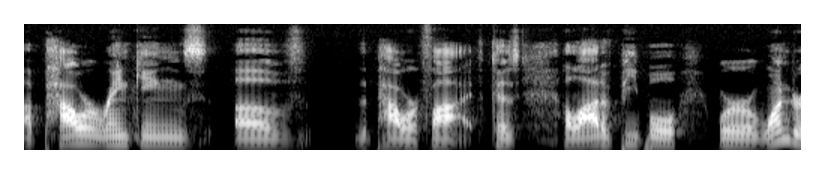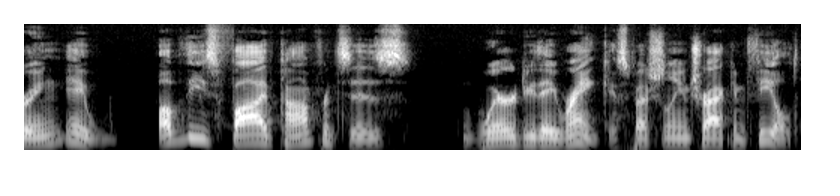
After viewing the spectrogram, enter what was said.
a power rankings of the Power Five, because a lot of people were wondering, hey, of these five conferences, where do they rank, especially in track and field?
